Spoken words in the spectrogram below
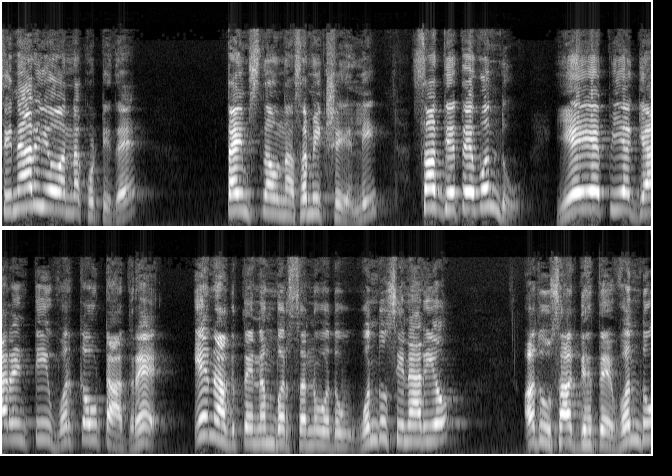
ಸಿನಾರಿಯೋವನ್ನು ಕೊಟ್ಟಿದೆ. ಟೈಮ್ಸ್ ನೌನ ಸಮೀಕ್ಷೆಯಲ್ಲಿ ಸಾಧ್ಯತೆ ಒಂದು ಎ ಎ ಪಿಯ ಗ್ಯಾರಂಟಿ ವರ್ಕೌಟ್ ಆದರೆ ಏನಾಗುತ್ತೆ ನಂಬರ್ಸ್ ಅನ್ನುವುದು ಒಂದು ಸಿನಾರಿಯೋ? ಅದು ಸಾಧ್ಯತೆ ಒಂದು.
